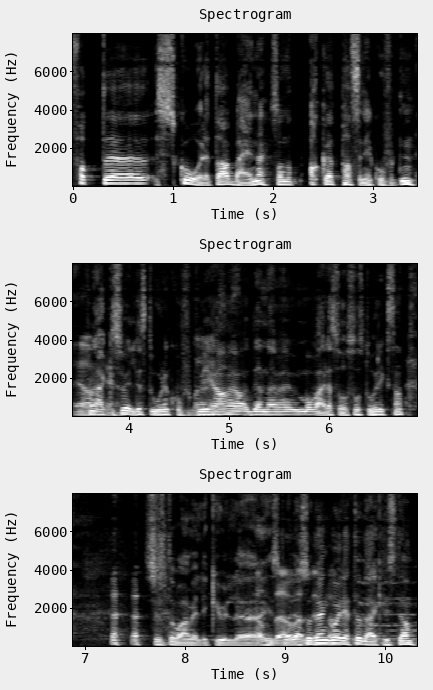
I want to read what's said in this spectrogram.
fått uh, skåret av beinet, sånn at akkurat passer ned i kofferten. Ja, For den er ikke så veldig stor, den kofferten har. Ja, den må være så så stor, ikke sant? Syns det var en veldig kul det er historie. veldig Så den går rett til deg, Christian.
